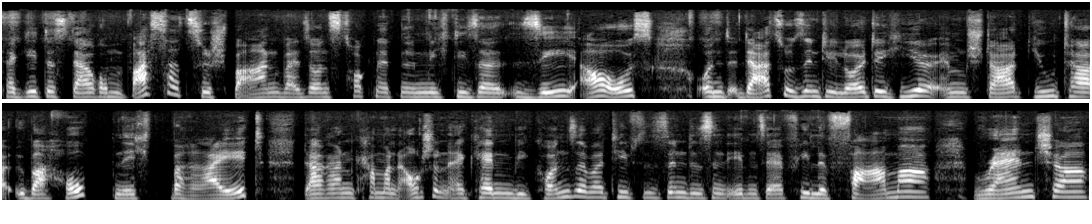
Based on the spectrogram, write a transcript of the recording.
Da geht es darum, Wasser zu sparen, weil sonst trocknet nämlich dieser See aus. Und dazu sind die Leute hier im Staat Utah überhaupt nicht bereit. Daran kann man auch schon erkennen, wie konservativ sie sind. Es sind eben sehr viele Farmer, Rancher,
